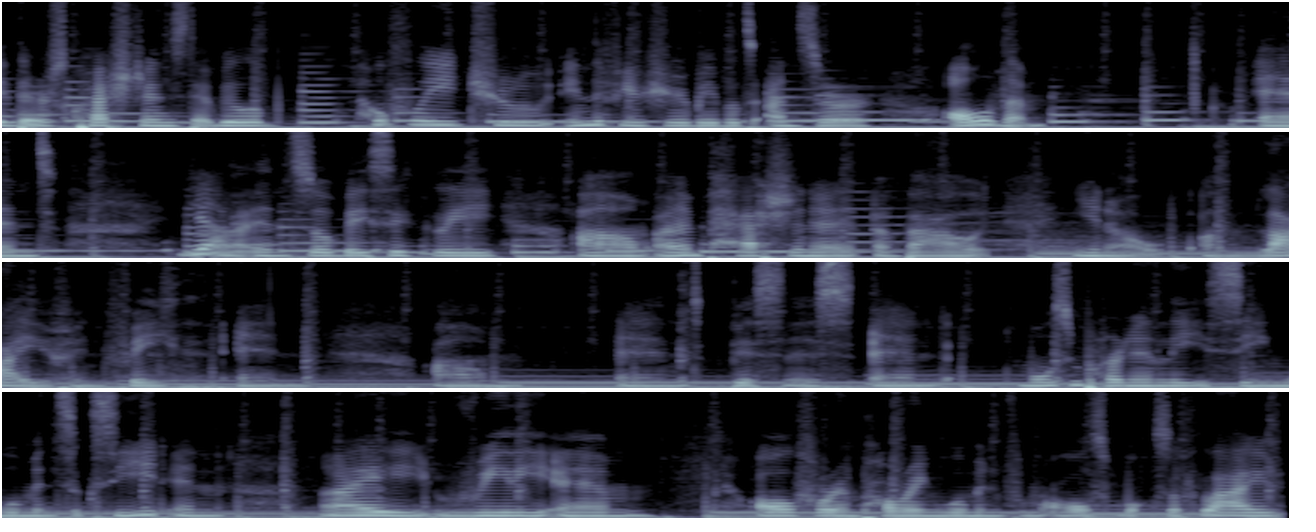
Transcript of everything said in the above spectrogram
if there's questions that we'll hopefully through in the future be able to answer all of them and yeah and so basically um, i'm passionate about you know um, life and faith and um, and business and most importantly seeing women succeed. And i really am all for empowering women from all walks of life.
